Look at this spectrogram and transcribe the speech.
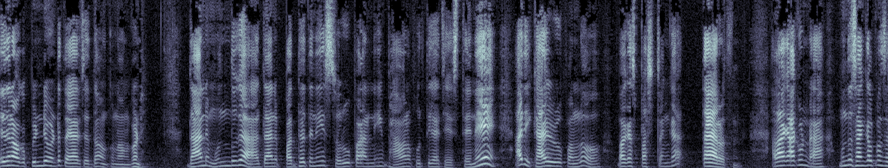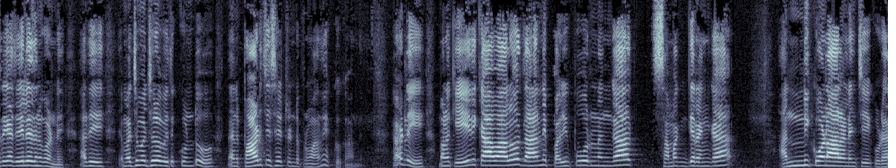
ఏదైనా ఒక పిండి వంట తయారు చేద్దాం అనుకున్నాం అనుకోండి. దాన్ని ముందుగా దాని పద్ధతిని స్వరూపాన్ని భావన పూర్తిగా చేస్తేనే అది కార్యరూపంలో బాగా స్పష్టంగా తయారవుతుంది. అలా కాకుండా ముందు సంకల్పం సరిగా చేయలేదనుకోండి అది మధ్య మధ్యలో వెతుక్కుంటూ దాన్ని పాడు చేసేటువంటి ప్రమాదం ఎక్కువగా ఉంది. కాబట్టి మనకి ఏది కావాలో దాన్ని పరిపూర్ణంగా సమగ్రంగా అన్ని కోణాల నుంచి కూడా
